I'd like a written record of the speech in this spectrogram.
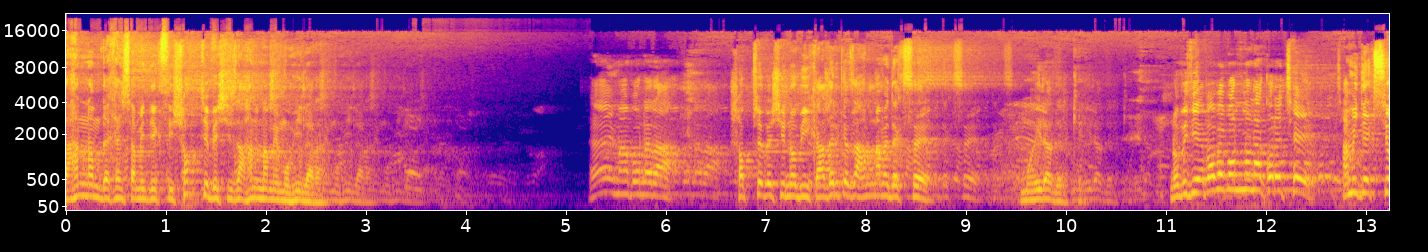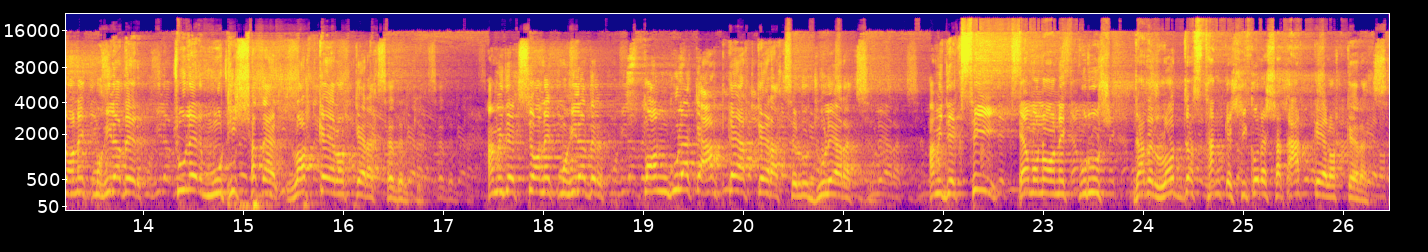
জাহান্নাম দেখাইছে, আমি দেখছি সবচেয়ে বেশি জাহান্নামে মহিলারা। মা বোনেরা, সবচেয়ে বেশি নবী কাদেরকে জাহান্নামে দেখছে? মহিলাদেরকে। নবীজি এভাবে বর্ণনা করেছে। আমি দেখছি অনেক মহিলাদের চুলের মুঠির সাথে লটকায় লটকায় রাখছে এদেরকে। আমি দেখছি অনেক মহিলাদের স্তনগুলাকে আটকে আটকে রাখছে ঝুলে রাখছে। আমি দেখছি এমন অনেক পুরুষ যাদের লজ্জাস্থানকে শিকড়ের সাথে আটকে লটকে রাখছে।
